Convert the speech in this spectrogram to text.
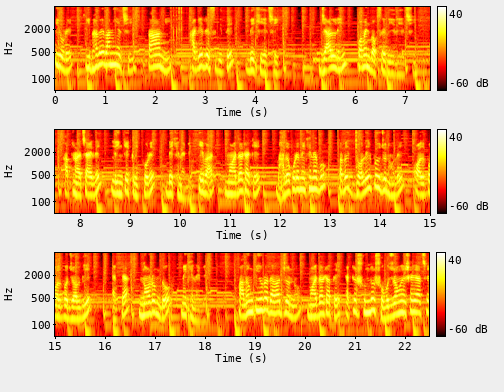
পিউরে কীভাবে বানিয়েছি তা আমি আগের রেসিপিতে দেখিয়েছি। যার লিঙ্ক কমেন্ট বক্সে দিয়ে দিয়েছি। আপনারা চাইলে লিঙ্কে ক্লিক করে দেখে নেবেন। এবার ময়দাটাকে ভালো করে মেখে নেব। তবে জলের প্রয়োজন হলে অল্প অল্প জল দিয়ে একটা নরম ডো মেখে নেবেন। পালং পিউরা দেওয়ার জন্য ময়দাটাতে একটা সুন্দর সবুজ রঙ এসে গেছে।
